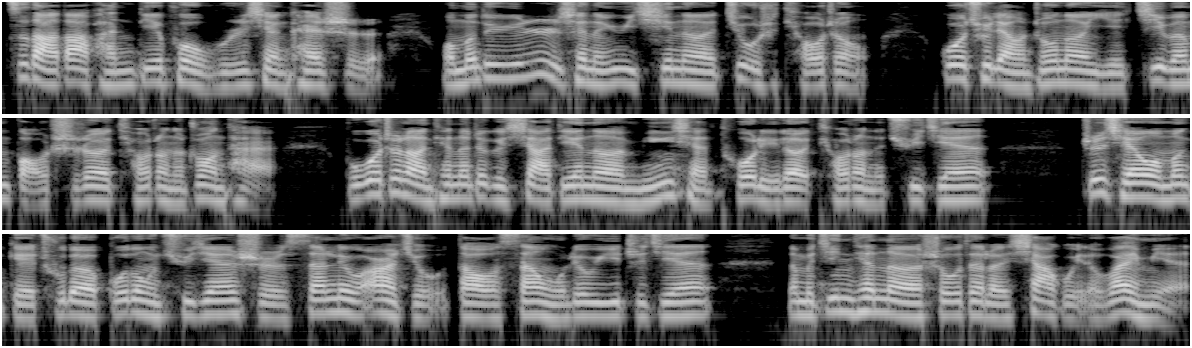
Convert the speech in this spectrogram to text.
自打大盘跌破五日线开始，我们对于日线的预期呢就是调整。过去两周呢也基本保持着调整的状态，不过这两天的这个下跌呢明显脱离了调整的区间。之前我们给出的波动区间是三六二九到三五六一之间，那么今天呢收在了下轨的外面，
